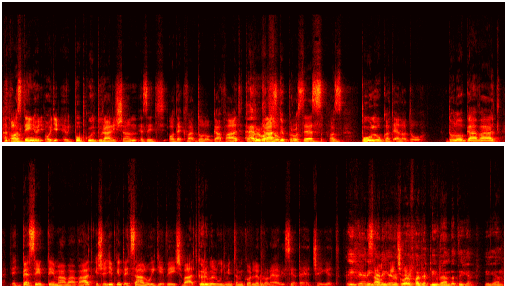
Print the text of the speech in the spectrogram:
Hát az tény, hogy, hogy, hogy popkulturálisan ez egy adekvát dologgá vált. Tehát Erről Trust the Process az pólókat eladó dologgá vált, egy beszédtémává vált, és egyébként egy szállóigévé is vált. Körülbelül úgy, mint amikor LeBron elviszi a tehetségét. Igen, igen, igen, akkor ott hagyja Clevelandet, igen, igen.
